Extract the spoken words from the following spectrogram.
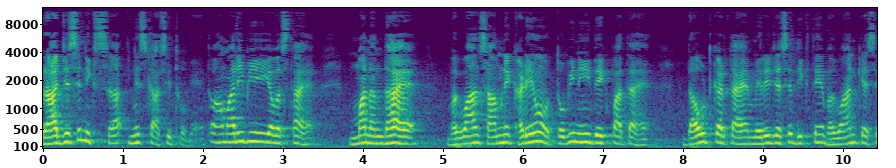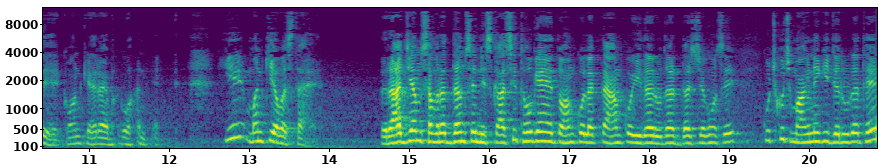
राज्य से निष्कासित हो गए तो हमारी भी यही अवस्था है। मन अंधा है। भगवान सामने खड़े हो तो भी नहीं देख पाता है। डाउट करता है, मेरे जैसे दिखते हैं, भगवान कैसे है? कौन कह रहा है भगवान है? ये मन की अवस्था है। राज्य हम समृद्धम से निष्कासित हो गए हैं तो हमको लगता है हमको इधर उधर दस जगहों से कुछ कुछ मांगने की ज़रूरत है,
